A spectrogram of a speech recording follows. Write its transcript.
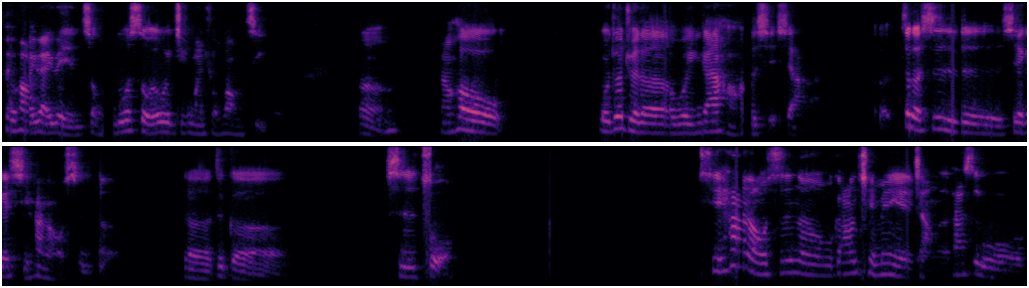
退化越来越严重，很多事我都已经完全忘记了。嗯，然后我就觉得我应该好好的写下来。这个是写给喜汉老师的的这个诗作。喜汉老师呢，我刚刚前面也讲了，他是我。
